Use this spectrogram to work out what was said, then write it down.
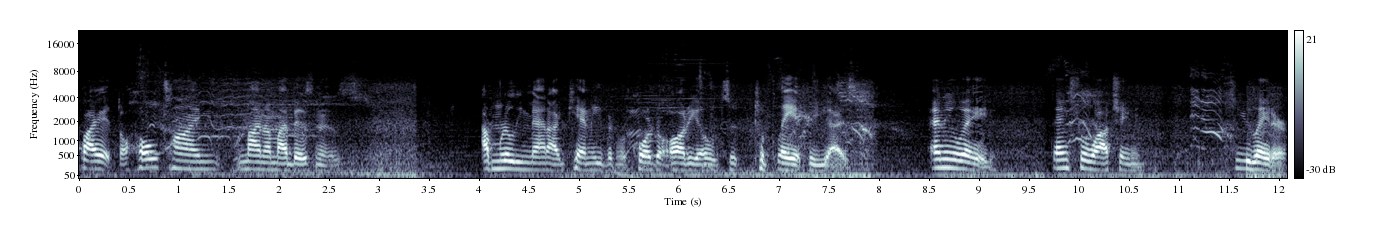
Quiet the whole time, mind on my business. I'm really mad I can't even record the audio to, to play it for you guys. Anyway, thanks for watching. See you later.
